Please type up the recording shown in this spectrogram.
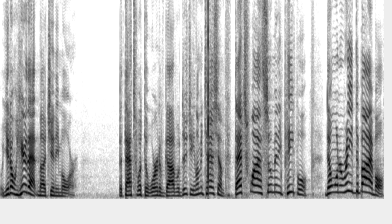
Well, you don't hear that much anymore. But that's what the Word of God will do to you. Let me tell you something. That's why so many people don't want to read the Bible.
